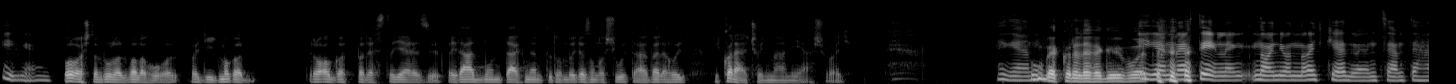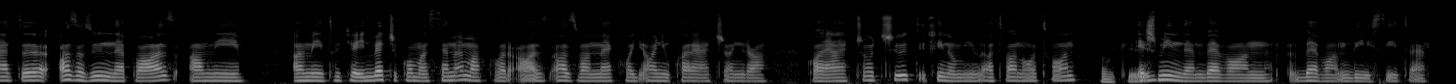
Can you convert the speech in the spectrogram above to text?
Igen. Olvastam rólad valahol, hogy így magadra aggattad ezt a jelzőt, vagy rád mondták, nem tudom, de hogy azonosultál vele, hogy, hogy karácsonymániás vagy. Igen. Hú, mekkora levegő volt. Igen, mert tényleg nagyon nagy kedvencem, tehát az az ünnep az, ami, amit, hogyha így becsukom a szemem, akkor az, az van meg, hogy anyu karácsonyra kalácsot süt, finom illat van otthon, Oké. és minden be van, be van díszítve.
